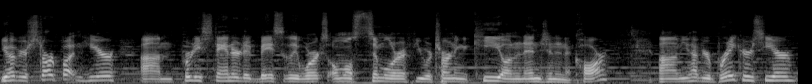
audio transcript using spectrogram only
You have your start button here, um, pretty standard. It basically works almost similar if you were turning a key on an engine in a car. Um, you have your breakers here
